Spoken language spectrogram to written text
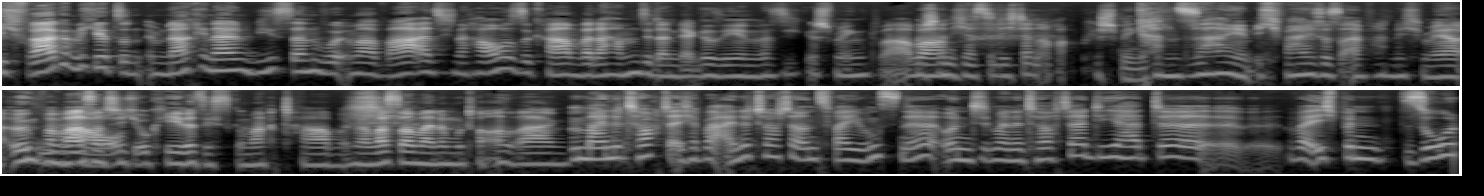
Ich frage mich jetzt im Nachhinein, wie es dann wohl immer war, als ich nach Hause kam, weil da haben sie dann ja gesehen, dass ich geschminkt war. Aber Wahrscheinlich hast du dich dann auch abgeschminkt. kann sein. Ich weiß es einfach nicht mehr. Irgendwann Wow. war es natürlich okay, dass ich es gemacht habe. Meine, was soll meine Mutter auch sagen? Meine Tochter, ich habe eine Tochter und zwei Jungs, ne? Und meine Tochter, die hatte, weil ich bin so,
